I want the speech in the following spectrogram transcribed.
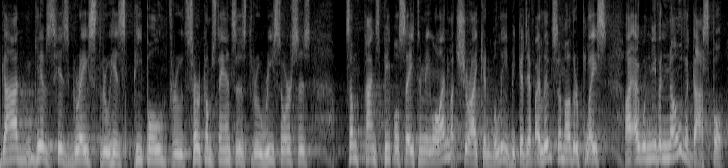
God gives His grace through His people, through circumstances, through resources. Sometimes people say to me, Well, I'm not sure I can believe because if I lived some other place, I, I wouldn't even know the gospel.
